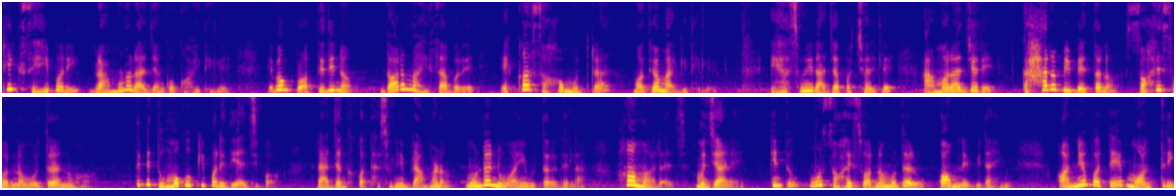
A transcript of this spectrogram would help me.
ଠିକ୍ ସେହିପରି ବ୍ରାହ୍ମଣ ରାଜାଙ୍କୁ କହିଥିଲେ ଏବଂ ପ୍ରତିଦିନ ଦରମା ହିସାବରେ ଏକଶହ ମୁଦ୍ରା ମଧ୍ୟ ମାଗିଥିଲେ। ଏହା ଶୁଣି ରାଜା ପଚାରିଲେ ଆମ ରାଜ୍ୟରେ କାହାର ବି ବେତନ ଶହେ ସ୍ୱର୍ଣ୍ଣ ମୁଦ୍ରା ନୁହଁ? ତେବେ ତୁମକୁ କିପରି ଦିଆଯିବ? ରାଜାଙ୍କ କଥା ଶୁଣି ବ୍ରାହ୍ମଣ ମୁଣ୍ଡ ନୁଆଁଇ ଉତ୍ତର ଦେଲା ହଁ ମହାରାଜ ମୁଁ ଜାଣେ କିନ୍ତୁ ମୁଁ ଶହେ ସ୍ୱର୍ଣ୍ଣ ମୁଦ୍ରାରୁ କମ୍ ନେବି ନାହିଁ। ଅନ୍ୟପଟେ ମନ୍ତ୍ରୀ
